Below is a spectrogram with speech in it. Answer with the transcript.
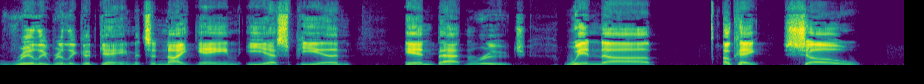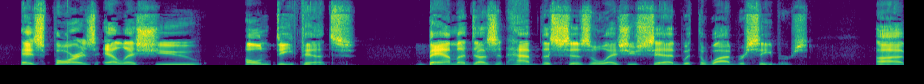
really, really good game. It's a night game, ESPN in Baton Rouge. When, uh, okay, so as far as LSU on defense, Bama doesn't have the sizzle, as you said, with the wide receivers. Uh,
